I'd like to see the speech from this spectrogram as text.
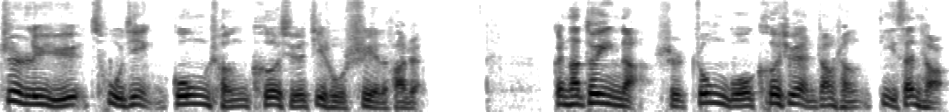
致力于促进工程科学技术事业的发展。跟它对应的是中国科学院章程第三条：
